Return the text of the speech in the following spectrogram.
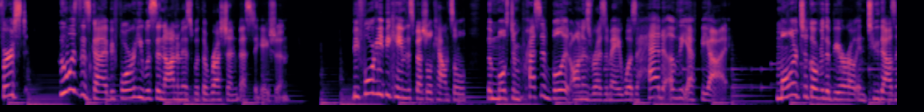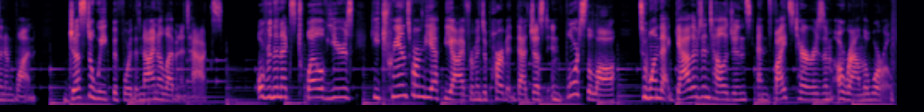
First, who was this guy before he was synonymous with the Russia investigation? Before he became the special counsel, the most impressive bullet on his resume was head of the FBI. Mueller took over the Bureau in 2001, just a week before the 9 11 attacks. Over the next 12 years, he transformed the FBI from a department that just enforced the law to one that gathers intelligence and fights terrorism around the world.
